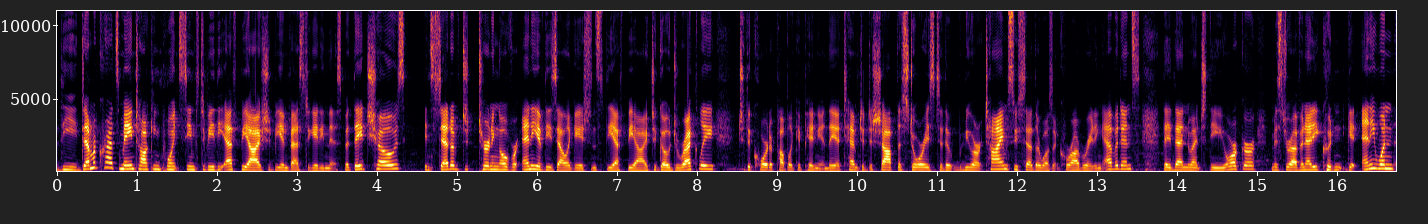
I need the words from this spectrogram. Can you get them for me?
The Democrats' main talking point seems to be the FBI should be investigating this, but they chose instead of d- turning over any of these allegations to the FBI, to go directly to the court of public opinion. They attempted to shop the stories to the New York Times, who said there wasn't corroborating evidence. They then went to the New Yorker. Mr. Avenatti couldn't get anyone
